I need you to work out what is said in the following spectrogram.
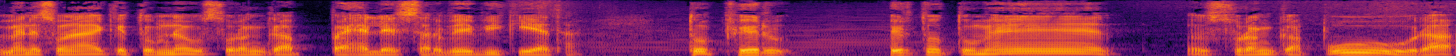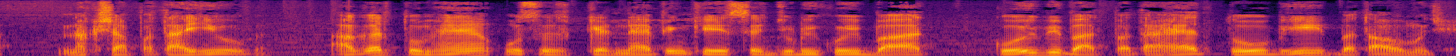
मैंने सुना है कि तुमने उस सुरंग का पहले सर्वे भी किया था। तो फिर फिर तो तुम्हें सुरंग का पूरा नक्शा पता ही होगा। अगर तुम्हें उस किडनैपिंग केस से जुड़ी कोई बात कोई भी बात पता है तो भी बताओ मुझे।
